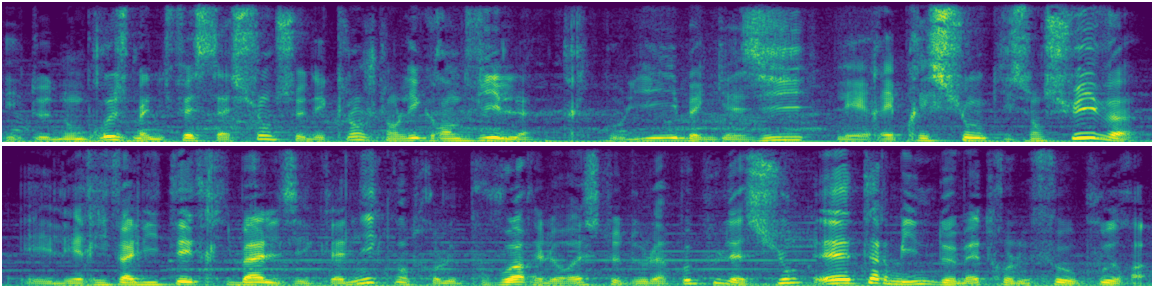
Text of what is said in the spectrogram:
et de nombreuses manifestations se déclenchent dans les grandes villes, Tripoli, Benghazi, les répressions qui s'en suivent et les rivalités tribales et claniques entre le pouvoir et le reste de la population terminent de mettre le feu aux poudres.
